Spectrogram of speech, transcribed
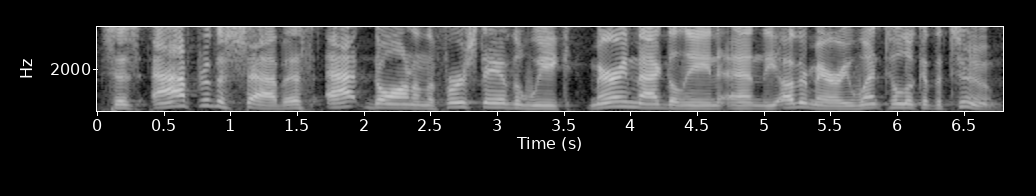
says, After the Sabbath, at dawn on the first day of the week, Mary Magdalene and the other Mary went to look at the tomb.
